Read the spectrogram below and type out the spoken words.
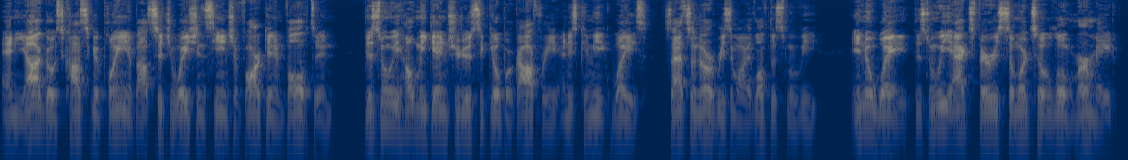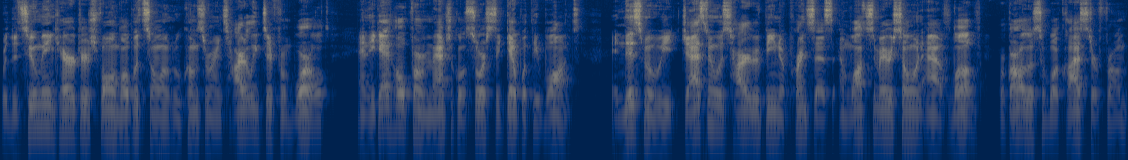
And Iago's constant complaining about situations he and Jafar get involved in. This movie helped me get introduced to Gilbert Gottfried and his comedic ways, so that's another reason why I love this movie. In a way, this movie acts very similar to The Little Mermaid, where the two main characters fall in love with someone who comes from an entirely different world, and they get help from a magical source to get what they want. In this movie, Jasmine was tired of being a princess and wants to marry someone out of love, regardless of what class they're from,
